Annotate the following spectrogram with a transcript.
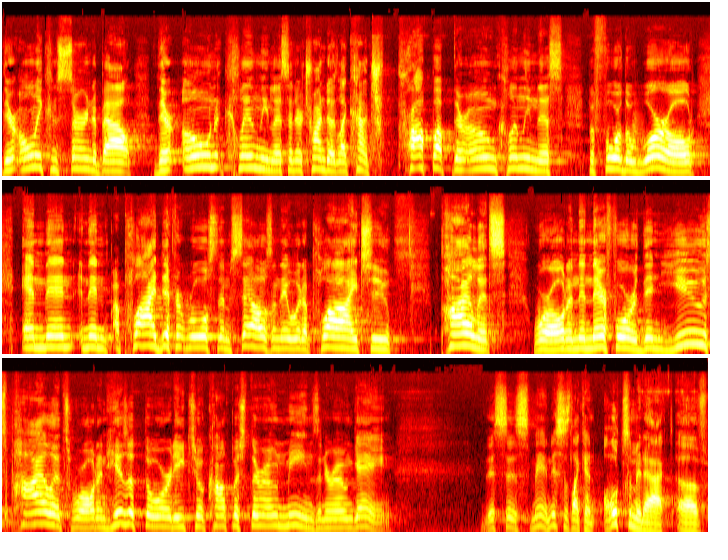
they're only concerned about their own cleanliness and they're trying to like kind of prop up their own cleanliness before the world and then, and then apply different rules to themselves and they would apply to Pilate's world and then therefore then use Pilate's world and his authority to accomplish their own means and their own gain. This is, man, this is like an ultimate act of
